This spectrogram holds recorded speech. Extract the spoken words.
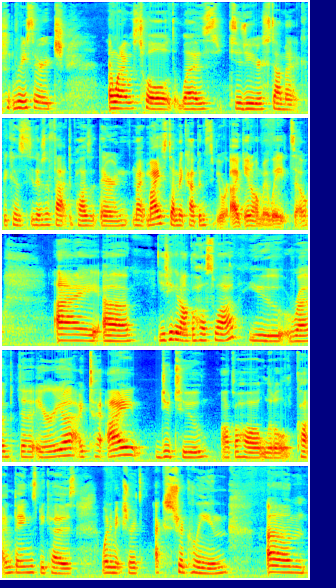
research, and what I was told was to do your stomach because there's a fat deposit there, and my, my stomach happens to be where I gain all my weight. So I uh, you take an alcohol swab, you rub the area. I, t- I do two alcohol little cotton things because I want to make sure it's extra clean. Um,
